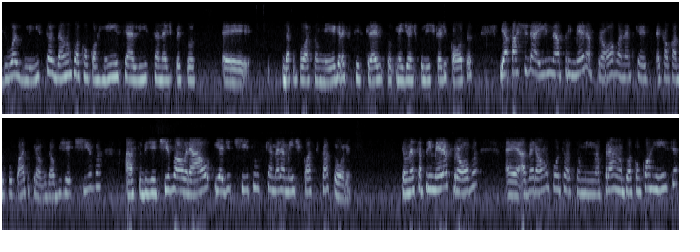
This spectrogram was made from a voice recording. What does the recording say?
duas listas, da ampla concorrência, a lista, né, de pessoas é, da população negra que se inscreve mediante política de cotas. E a partir daí, na primeira prova, né, porque é calcado por quatro provas, a objetiva, a subjetiva, a oral e a de títulos, que é meramente classificatória. Então, nessa primeira prova, é, haverá uma pontuação mínima para ampla concorrência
